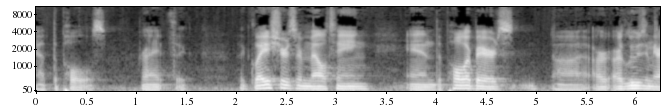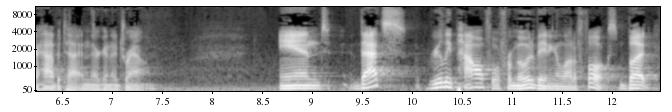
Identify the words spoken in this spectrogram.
at the poles, right? The, the glaciers are melting, and the polar bears uh, are, are losing their habitat and they're going to drown. And that's really powerful for motivating a lot of folks. But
